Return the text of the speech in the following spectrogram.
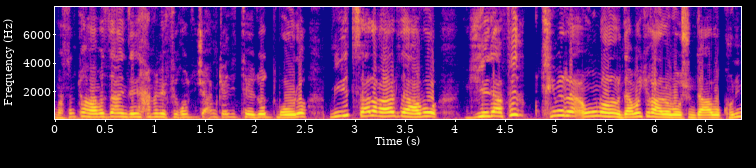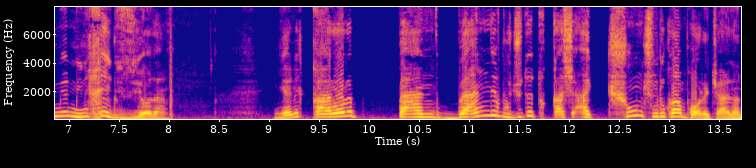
مثلا تو همه زنگ زدی همه رفیقاتو جمع کردی تعداد بالا میرید سر قرار دعوا. یه دفعه تیم اون آدمایی که قرار باشون دعوا کنیم میان می‌بینی خیلی زیادن. یعنی قرار بند بند وجود تو قش کون شروع کنم پاره کردن.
